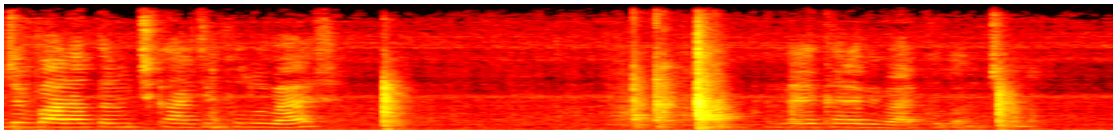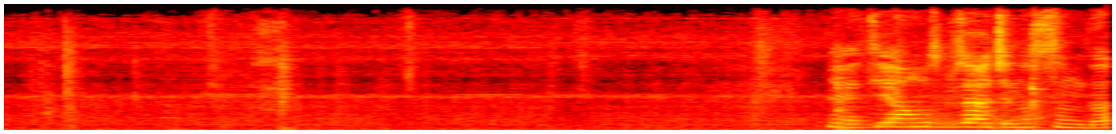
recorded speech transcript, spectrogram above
Önce baharatlarımı çıkartayım. Pul biber. Ve karabiber kullanacağım. Evet yağımız güzelce ısındı.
